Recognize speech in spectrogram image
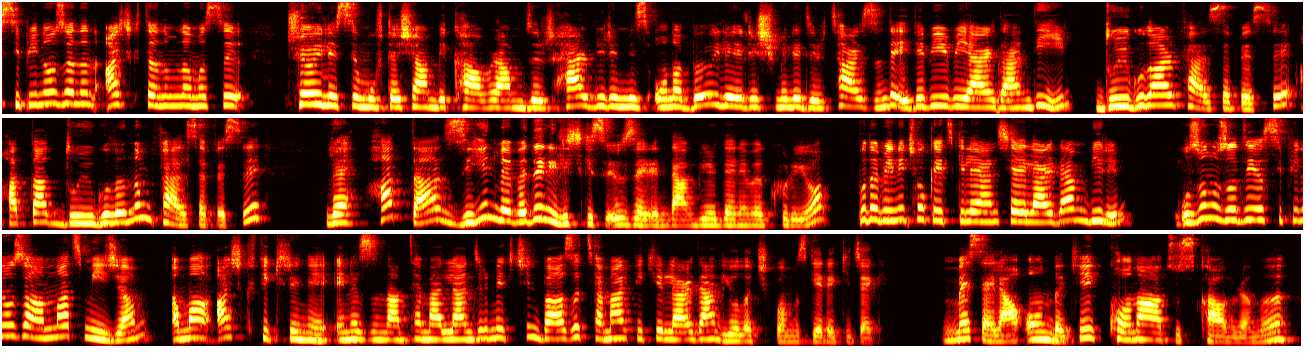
Spinoza'nın aşk tanımlaması şöylesi muhteşem bir kavramdır, her birimiz ona böyle erişmelidir tarzında edebi bir yerden değil, duygular felsefesi, hatta duygulanım felsefesi ve hatta zihin ve beden ilişkisi üzerinden bir deneme kuruyor. Bu da beni çok etkileyen şeylerden biri. Uzun uzadıya Spinoza anlatmayacağım ama aşk fikrini en azından temellendirmek için bazı temel fikirlerden yola çıkmamız gerekecek. Mesela ondaki konatus kavramı,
